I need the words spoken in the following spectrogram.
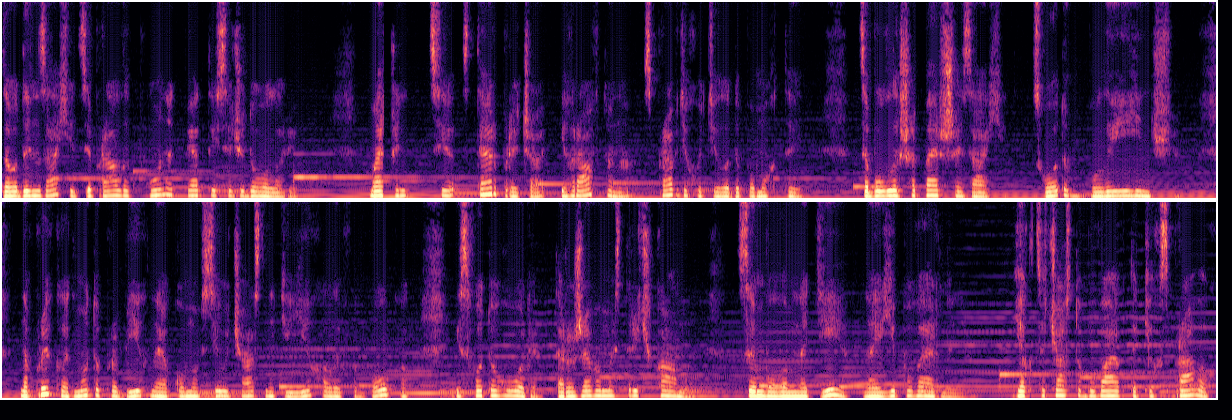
За один захід зібрали понад 5 тисяч доларів. Мешканці Стербриджа і Графтона справді хотіли допомогти. Це був лише перший захід, згодом були і інші. Наприклад, мотопробіг, на якому всі учасники їхали в футболках із фотоголі та рожевими стрічками, символом надії на її повернення. Як це часто буває в таких справах,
